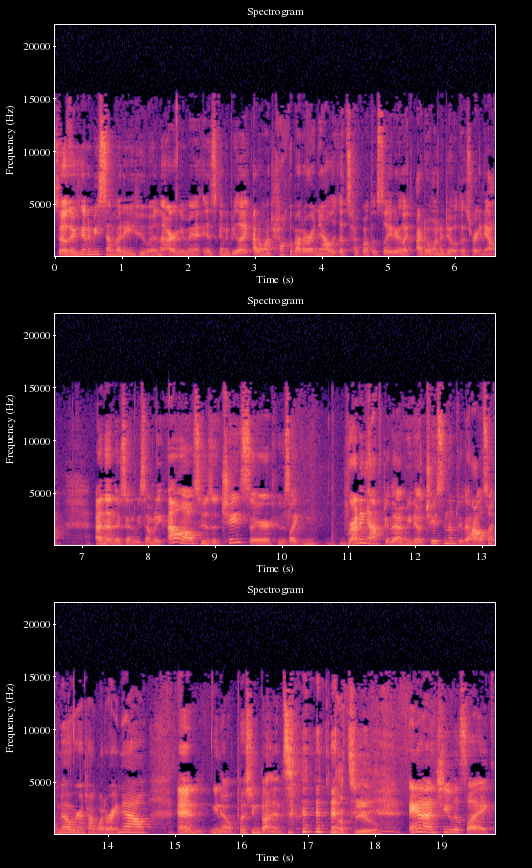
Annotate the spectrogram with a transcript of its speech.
so there's gonna be somebody who in the argument is gonna be like, I don't want to talk about it right now. Like let's talk about this later. Like I don't want to deal with this right now. And then there's gonna be somebody else who's a chaser who's like running after them, you know, chasing them through the house. Like no, we're gonna talk about it right now, and you know, pushing buttons. That's you. and she was like,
